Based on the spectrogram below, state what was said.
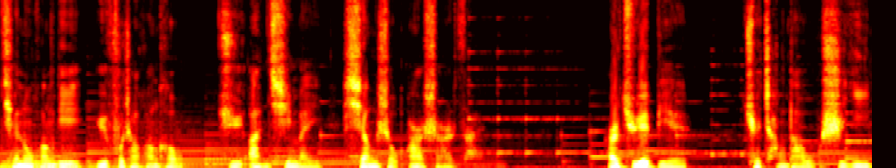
乾隆皇帝与富察皇后举案齐眉，相守二十二载，而诀别却长达五十一年。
